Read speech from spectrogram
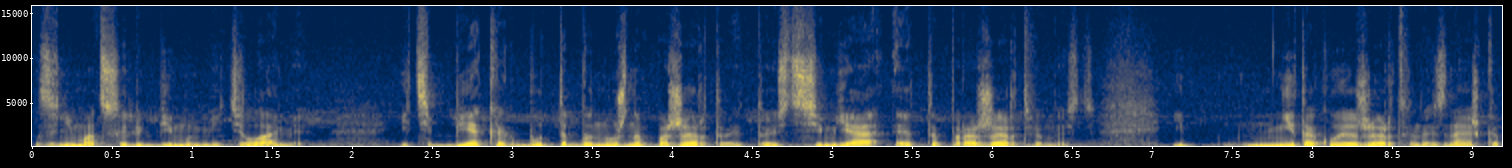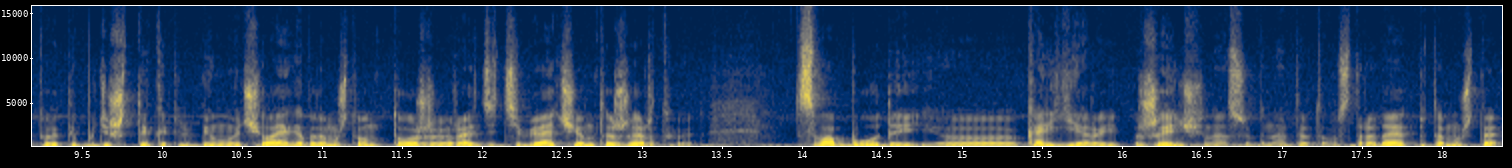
заниматься любимыми делами. И тебе как будто бы нужно пожертвовать. То есть семья — это про жертвенность. И не такую жертвенность, знаешь, которой ты будешь тыкать любимого человека, потому что он тоже ради тебя чем-то жертвует. Свободой, э, карьерой. Женщины особенно от этого страдают, потому что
